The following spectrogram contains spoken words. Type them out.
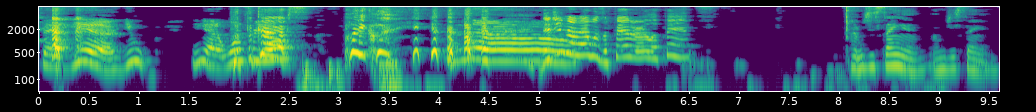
said, "Yeah, you you got a one Put the cuffs. Click, click. No. Did you know that was a federal offense? I'm just saying. I'm just saying.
